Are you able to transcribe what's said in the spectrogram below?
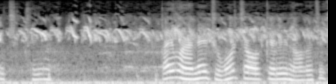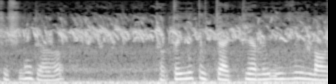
Cái thế này cái mà nên chúng nó cho cái này nó là chỉ sinh chờ. Thật tế từ chạy kia lấy vi lò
